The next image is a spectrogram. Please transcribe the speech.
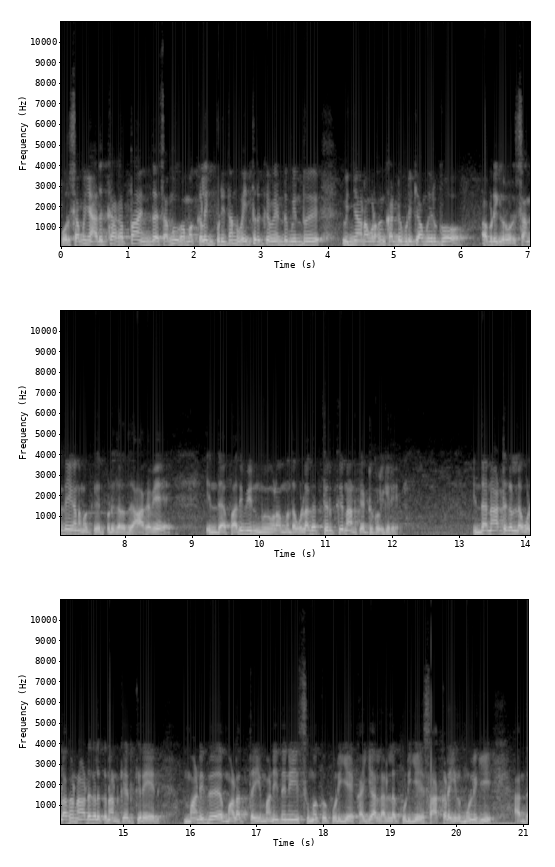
ஒரு சமயம் அதுக்காகத்தான் இந்த சமூக மக்களை இப்படித்தான் வைத்திருக்க வேண்டும் என்று விஞ்ஞான உலகம் கண்டுபிடிக்காமல் இருக்கோ அப்படிங்கிற ஒரு சந்தேகம் நமக்கு ஏற்படுகிறது. ஆகவே இந்த பதிவின் மூலம் இந்த உலகத்திற்கு நான் கேட்டுக்கொள்கிறேன். இந்த நாட்டுகளில் உலக நாடுகளுக்கு நான் கேட்கிறேன் மனித மலத்தை மனிதனே சுமக்கக்கூடிய கையால் அள்ளக்கூடிய சாக்கடையில் மூழ்கி அந்த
